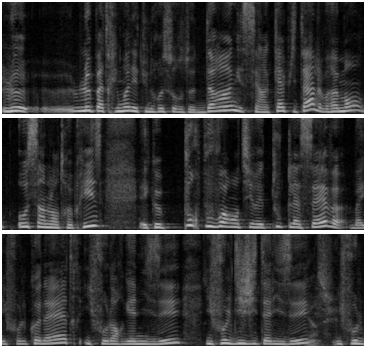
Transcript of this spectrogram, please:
le, le patrimoine est une ressource de dingue, c'est un capital vraiment au sein de l'entreprise, et que pour pouvoir en tirer toute la sève, bah, il faut le connaître, il faut l'organiser, il faut le digitaliser, il faut le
